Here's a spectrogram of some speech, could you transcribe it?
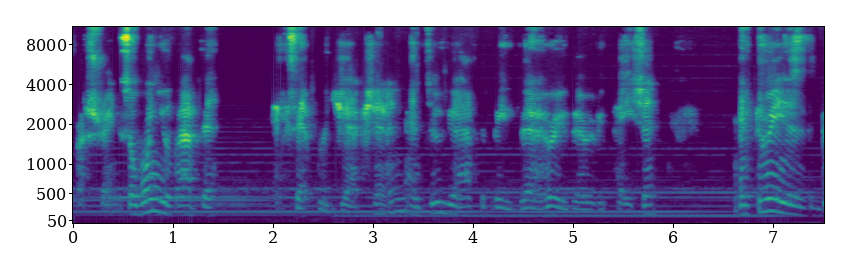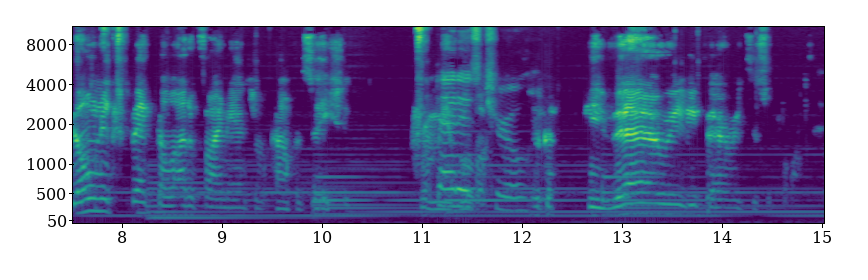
frustrating. So when you have to accept rejection, and two, you have to be very, very patient. And three is don't expect a lot of financial compensation from That your is book. true. You're going to be very, very disappointed.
